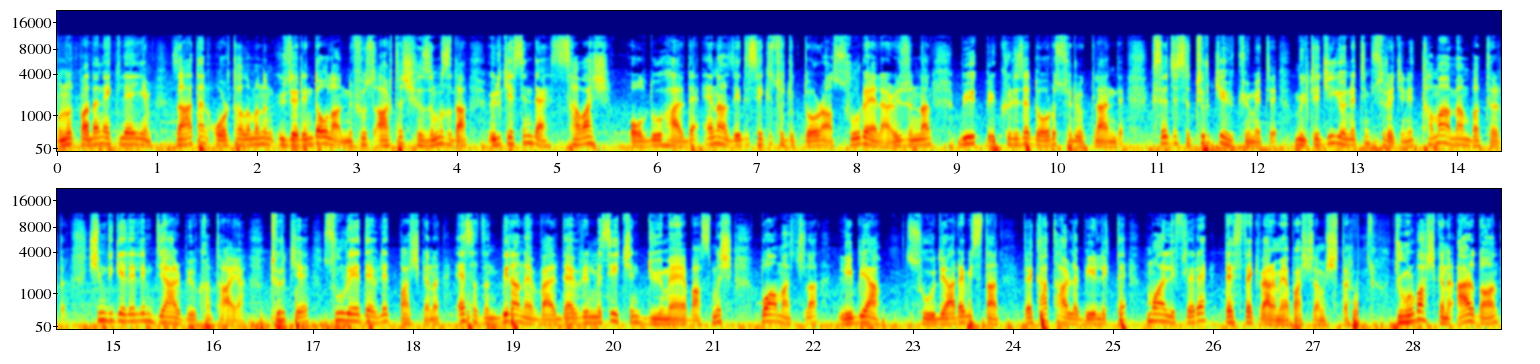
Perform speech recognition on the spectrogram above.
Unutmadan ekleyeyim. Zaten ortalamanın üzerinde olan nüfus artış hızımız da ülkesinde savaş olduğu halde en az 7-8 çocuk doğuran Suriyeliler yüzünden büyük bir krize doğru sürüklendi. Kısacası Türkiye hükümeti mülteci yönetim sürecini tamamen batırdı. Şimdi gelelim diğer büyük hataya. Türkiye, Suriye Devlet Başkanı Esad'ın bir an evvel devrilmesi için düğmeye basmış. Bu amaçla Libya, Suudi Arabistan ve Katar'la birlikte muhaliflere destek vermeye başlamıştı. Cumhurbaşkanı Erdoğan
